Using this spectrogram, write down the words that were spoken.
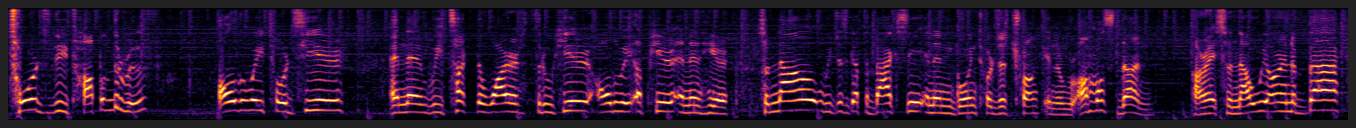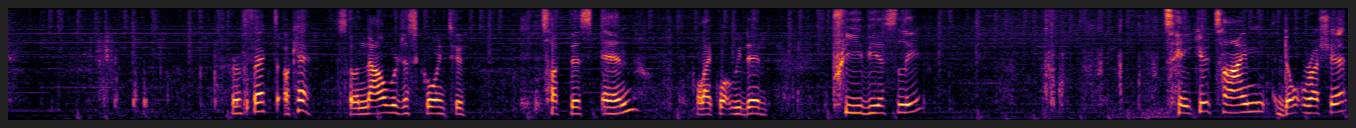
towards the top of the roof, all the way towards here, and then we tuck the wire through here all the way up here and then here. So now we just got the back seat and then going towards the trunk and then we're almost done. All right so now we are in the back. Perfect. Okay so now we're just going to tuck this in like what we did previously. Take your time don't rush it.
